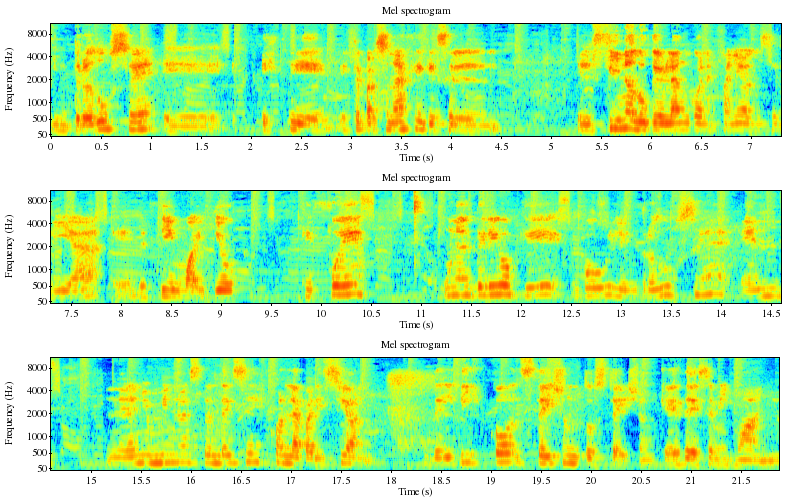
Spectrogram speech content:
introduce eh, este, este, personaje que es el, fino duque blanco en español, sería eh, The Thin White Duke, que fue un alter ego que Bowie le introduce en, en el año 1976 con la aparición del disco Station to Station, que es de ese mismo año.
